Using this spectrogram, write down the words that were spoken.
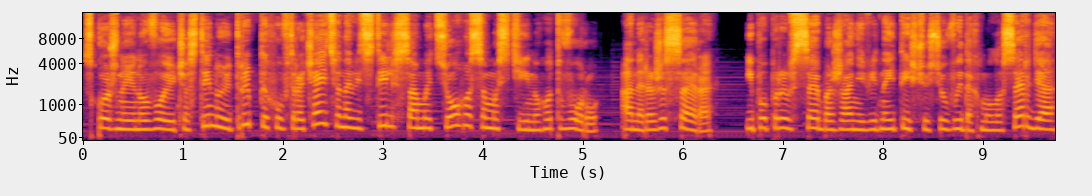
З кожною новою частиною триптиху втрачається навіть стиль саме цього самостійного твору, а не режисера. І, попри все бажання віднайти щось у видах милосердя,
